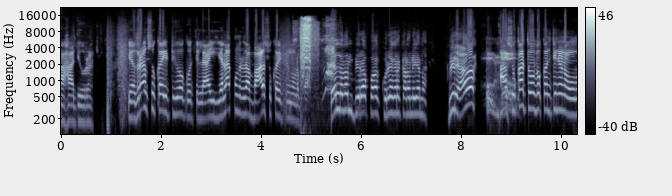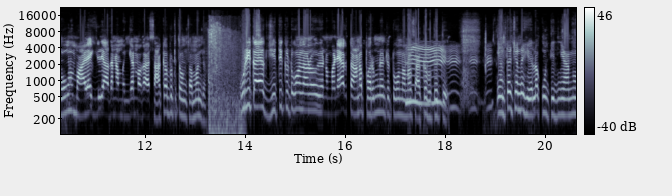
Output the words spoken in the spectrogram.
ಆಹಾ ದೇವ್ರ. ಎದ್ರಾಗ ಸುಖ ಇಟ್ಟಿವೋ ಗೊತ್ತಿಲ್ಲ. ಎಲ್ಲ ಕುಂದ್ರದ ಬಾಳ ಸುಖ ಇಟ್ಟಿ ನೋಡಪ್ಪ. ಎಲ್ಲಿ ಅದನ್ ಬೀರಪ್ಪ? ಕುರಿಯಾಗರ ಕಾಣಲಿಗೇನ ಬೀರ್ಯಾ? ಆ ಸುಖ ತಗೋಬೇಕಂತೀನಿ ನಾವು ಅವನು. ಮಾಳೆ ಗಿಳಿ ಅದ ನಮ್ಮ ಮಂಗ್ಯಾನ್ ಮಗ. ಸಾಕ ಬಿಟ್ಟಿತ್ತು ಅವ್ನ ಸಂಬಂಧ. ಕುರಿ ಕಾಯಕ್ ಜೀತಿಕ್ ಇಟ್ಕೊಂಡಾನು ಏನು ಮನ್ಯಾಗ ತಾನ ಪರ್ಮನೆಂಟ್ ಇಟ್ಕೊಂಡಾನು ಸಾಕ ಬಿಟ್ಟೈತಿ. ಎಂತ ಚಂದ ಹೇಳಕ್ ಕುಂತಿದ್ನಿ ನಾನು.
